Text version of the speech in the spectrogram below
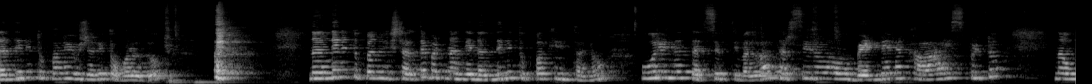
ನಂದಿನಿ ತುಪ್ಪನ ಯೂಶಲಿ ತಗೊಳ್ಳೋದು ನಂದಿನಿ ತುಪ್ಪನೂ ಇಷ್ಟ ಆಗುತ್ತೆ ಬಟ್ ನನಗೆ ನಂದಿನಿ ತುಪ್ಪಕ್ಕಿಂತನೂ ಊರಿಂದ ತರಿಸಿರ್ತೀವಲ್ವ? ತರಿಸಿರೋ ಬೆಣ್ಣೆನ ಕಾಯಿಸ್ಬಿಟ್ಟು ನಾವು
